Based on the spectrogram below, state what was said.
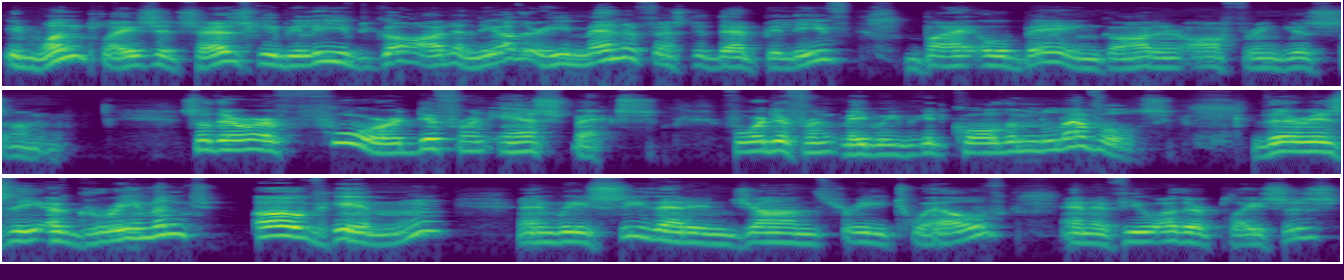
in one place, it says he believed God, and the other, he manifested that belief by obeying God and offering his son. So there are four different aspects, four different, maybe we could call them levels. There is the agreement of him, and we see that in John 3:12 and a few other places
